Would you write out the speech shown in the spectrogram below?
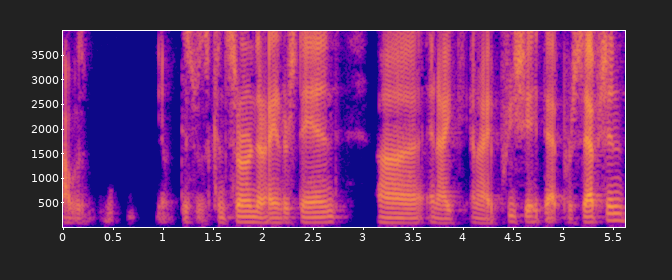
I was... You know, this was a concern that I understand uh, and I and I appreciate that perception,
